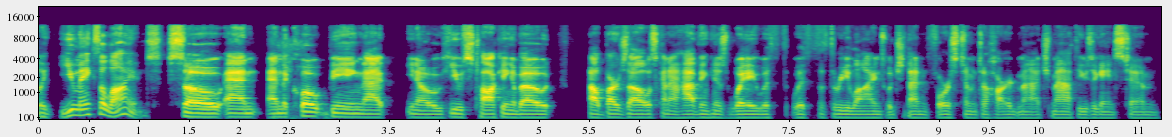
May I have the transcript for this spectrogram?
Like you make the lines, so and and the quote being that you know he was talking about how Barzal was kind of having his way with with the three lines, which then forced him to hard match Matthews against him.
